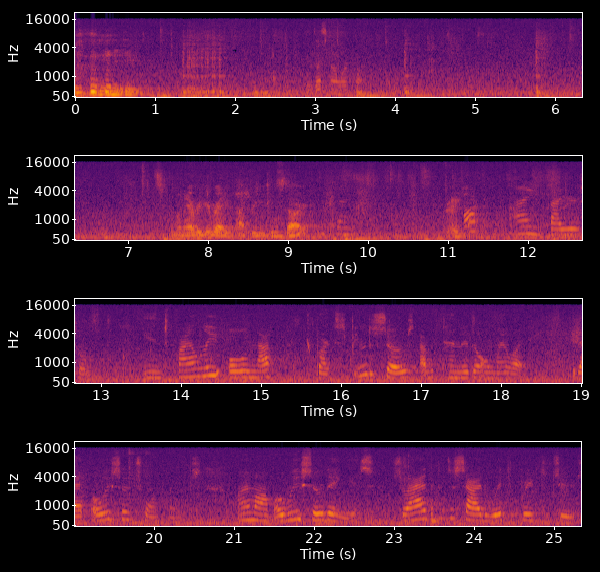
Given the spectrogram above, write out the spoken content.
Think that's gonna work fine? Whenever you're ready, Piper, you can start. Ready? I'm five years old and finally old enough to participate in the shows I've attended all my life. My dad always showed swan films. My mom always showed Angus, so I had to decide which breed to choose.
